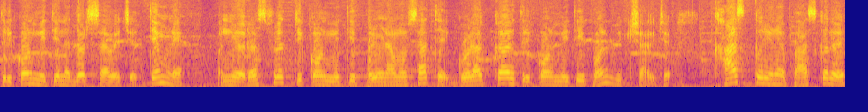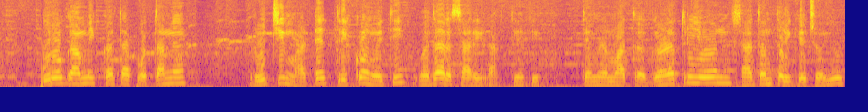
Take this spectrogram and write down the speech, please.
ત્રિકોણમિતિને દર્શાવે છે. તેમણે અન્ય રસપ્રદ ત્રિકોણમિતિ પરિણામો સાથે ગોળાકાર ત્રિકોણમિતિ પણ વિકસાવી છે. ખાસ કરીને ભાસ્કરે પુરોગામી કરતા પોતાને રુચિ માટે ત્રિકોણમિતિ વધારે સારી લાગતી હતી. તેમણે માત્ર ગણતરીઓનું સાધન તરીકે જોયું.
